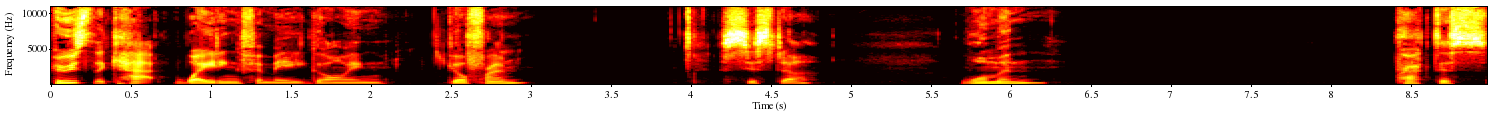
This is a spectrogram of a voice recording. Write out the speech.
Who's the Kat waiting for me going, girlfriend, sister, woman? Practice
